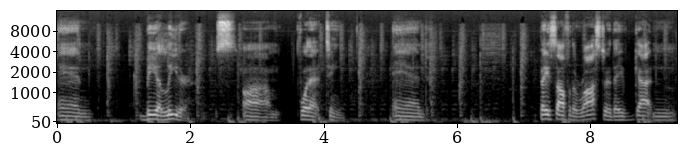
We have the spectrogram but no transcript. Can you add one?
and be a leader um, for that team. And based off of the roster, they've gotten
